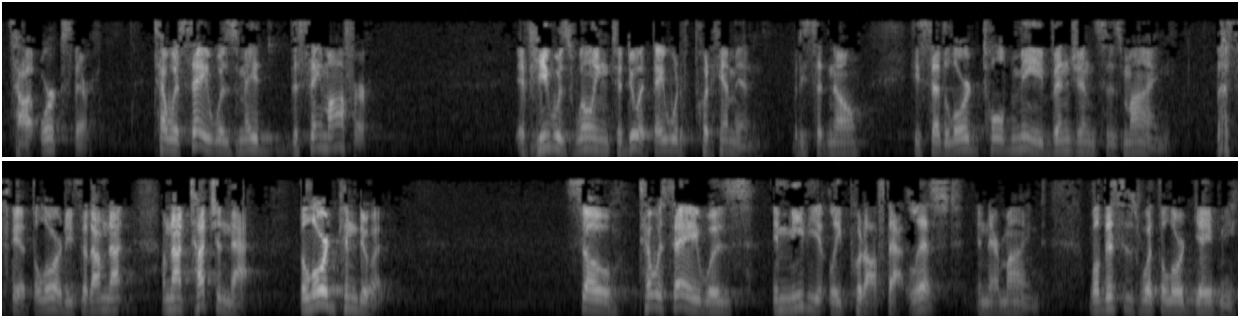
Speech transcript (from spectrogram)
That's how it works there. Terwase was made the same offer. If he was willing to do it, they would have put him in. But he said, No. He said, Lord told me, vengeance is mine. Thus saith the Lord. He said, I'm not, I'm not touching that. The Lord can do it. So Terwase was immediately put off that list in their mind. Well, this is what the Lord gave me.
